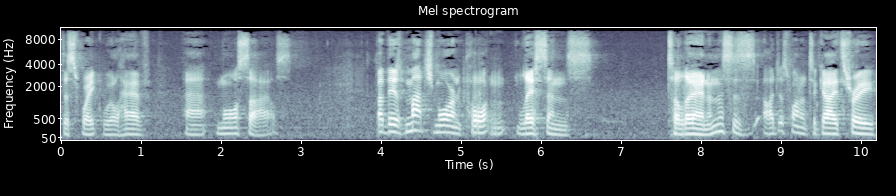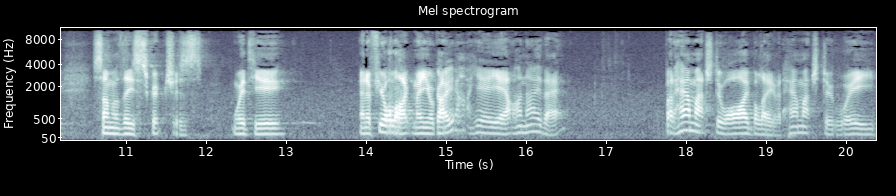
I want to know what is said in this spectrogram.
this week we'll have uh, more sales. But there's much more important lessons to learn. And this is, I just wanted to go through some of these scriptures with you. And if you're like me, you'll go, oh, yeah, yeah, I know that. But how much do I believe it? How much do we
